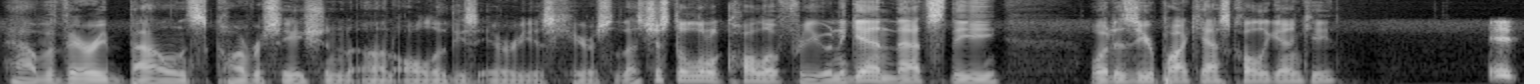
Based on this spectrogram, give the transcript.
have a very balanced conversation on all of these areas here. So that's just a little call out for you. And again, that's the what is your podcast called again, Keith? It's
